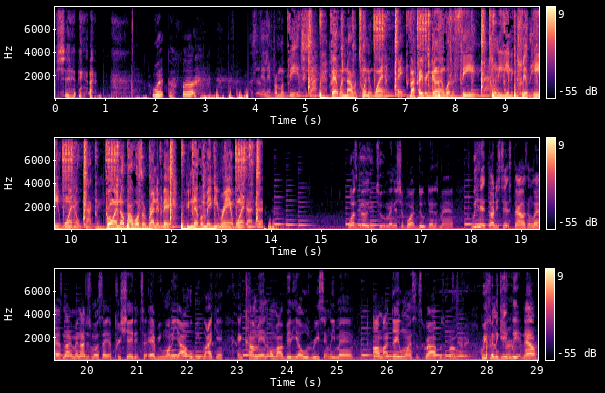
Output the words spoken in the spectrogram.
shit. what the fuck? Stealing from a bitch. Back when I was 21, my favorite gun was a SIG. 20 in the clip, hit one. Growing up, I was a running back. You never made me ran once. What's good, YouTube, man? It's your boy Duke Dennis, man. We hit 36,000 last night, man. I just want to say appreciate it to every one of y'all who be liking and commenting on my videos recently, man. All my day one subscribers, bro. We finna get lit. Now,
